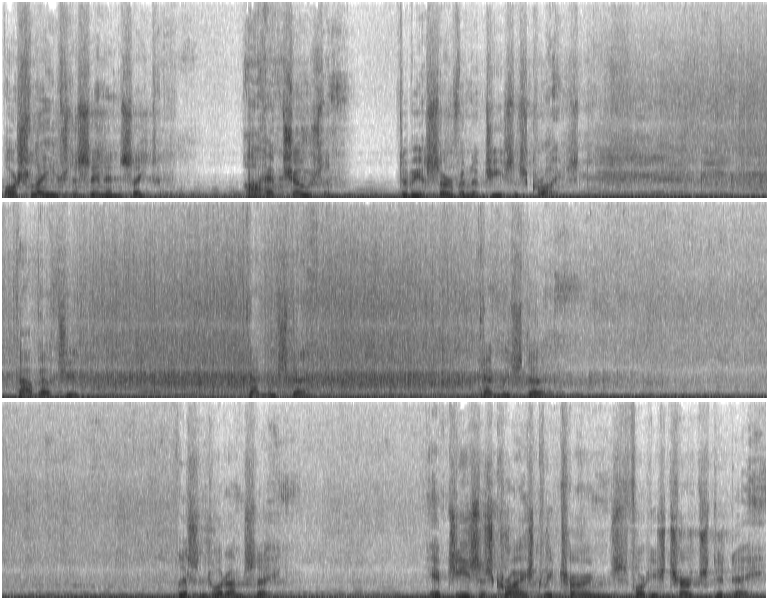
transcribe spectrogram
or slaves to sin and Satan. I have chosen to be a servant of Jesus Christ. How about you? Can we stand? Can we stand? Listen to what I'm saying. If Jesus Christ returns for his church today,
